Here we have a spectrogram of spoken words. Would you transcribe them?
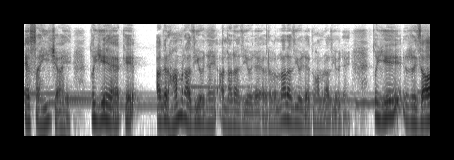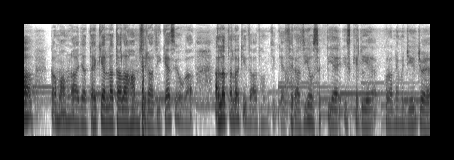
ایسا ہی چاہے۔ تو یہ ہے کہ اگر ہم راضی ہو جائیں، اللہ راضی ہو جائے۔ اگر اللہ راضی ہو جائے تو ہم راضی ہو جائیں۔ تو یہ رضا کا معاملہ آ جاتا ہے کہ اللہ تعالیٰ ہم سے راضی کیسے ہوگا؟ اللہ تعالیٰ کی ذات ہم سے کیسے راضی ہو سکتی ہے؟ اس کے لیے قرآن مجید جو ہے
